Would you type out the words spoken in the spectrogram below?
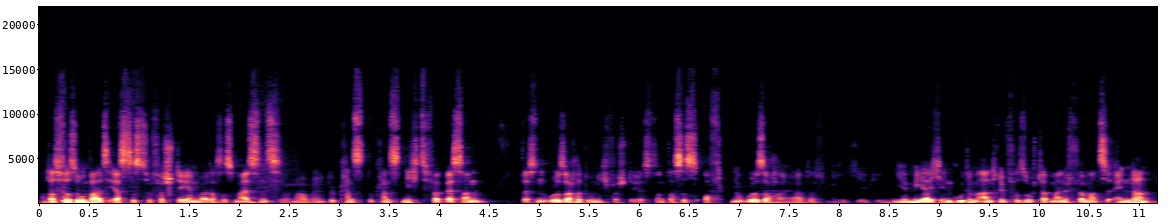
und das versuchen wir als erstes zu verstehen, weil das ist meistens, ne, du, kannst, du kannst nichts verbessern, dessen Ursache du nicht verstehst. Und das ist oft eine Ursache. Ja? Das, je, mehr ich in gutem Antrieb versucht habe, meine Firma zu ändern,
